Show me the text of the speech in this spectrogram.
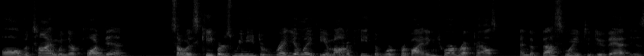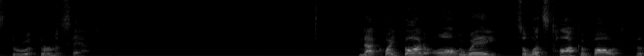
all the time when they're plugged in. So as keepers, we need to regulate the amount of heat that we're providing to our reptiles, and the best way to do that is through a thermostat. Not quite thawed all the way. So let's talk about the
